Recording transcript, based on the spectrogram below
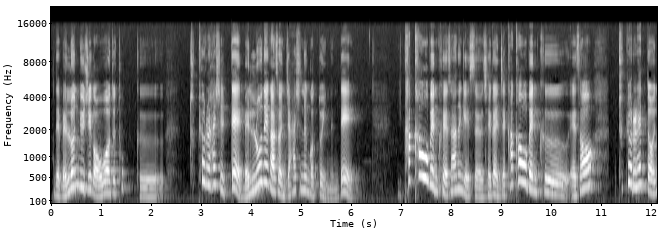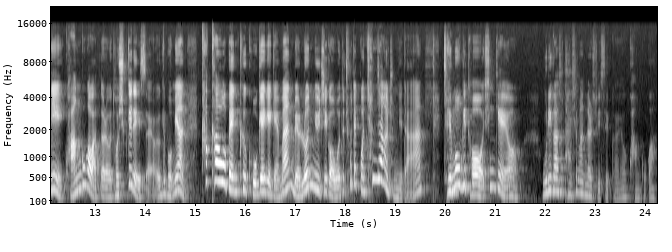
근데 멜론 뮤직 어워드 토, 그 투표를 하실 때 멜론에 가서 이제 하시는 것도 있는데 카카오뱅크에서 하는 게 있어요. 제가 이제 카카오뱅크에서 투표를 했더니 광고가 왔더라고요. 더 쉽게 돼 있어요. 여기 보면 카카오뱅크 고객에게만 멜론 뮤직 어워드 초대권 천장을 줍니다. 제목이 더 신기해요. 우리 가수 다시 만날 수 있을까요? 광고가.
